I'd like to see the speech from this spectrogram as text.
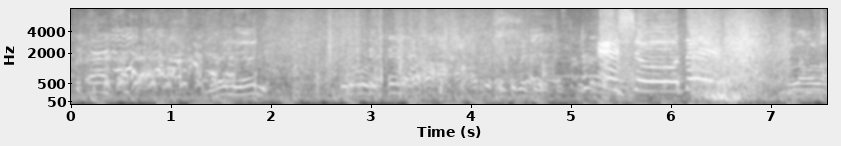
yun, yun. Itu, itu, itu. Esode. Olah, olah.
